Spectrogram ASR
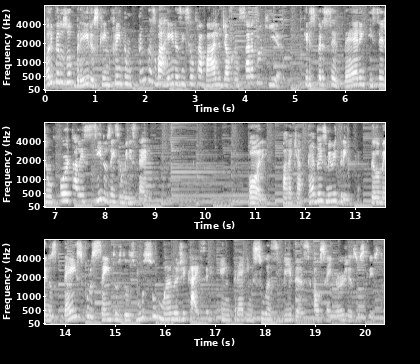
Ore pelos obreiros que enfrentam tantas barreiras em seu trabalho de alcançar a Turquia, que eles perseverem e sejam fortalecidos em seu ministério. Ore para que até 2030, pelo menos 10% dos muçulmanos de Cáceres entreguem suas vidas ao Senhor Jesus Cristo.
